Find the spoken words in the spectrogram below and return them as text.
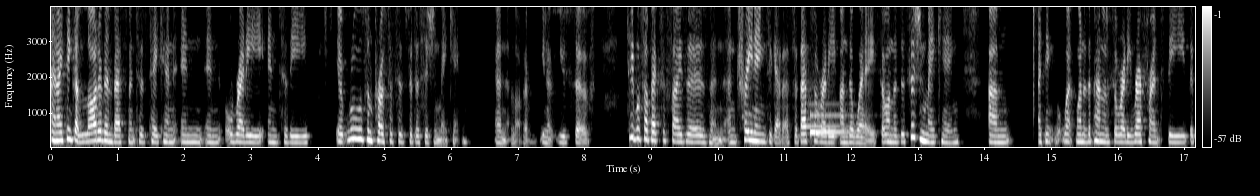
and I think a lot of investment has taken in, in already into the you know, rules and processes for decision making and a lot of you know use of tabletop exercises and, and training together. So that's already underway. So on the decision making, um, I think one of the panelists already referenced the, the,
